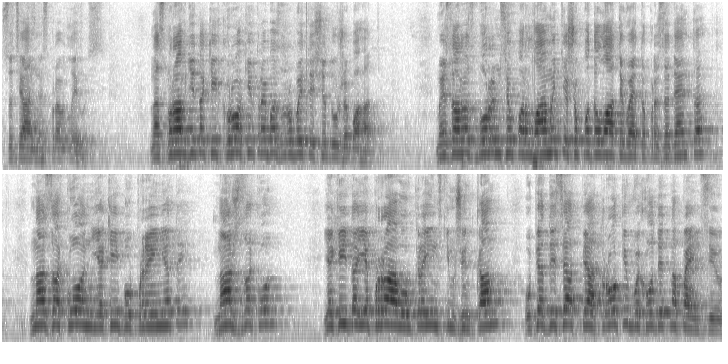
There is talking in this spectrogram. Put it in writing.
соціальної справедливості. Насправді таких кроків треба зробити ще дуже багато. Ми зараз боремося в парламенті, щоб подолати вето президента на закон, який був прийнятий, наш закон, який дає право українським жінкам у 55 років виходити на пенсію,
